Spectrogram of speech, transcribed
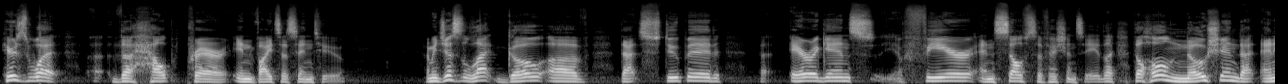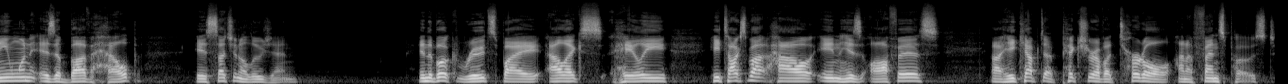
Here's what uh, the help prayer invites us into. I mean, just let go of that stupid uh, arrogance, you know, fear, and self sufficiency. The, the whole notion that anyone is above help is such an illusion. In the book Roots by Alex Haley, he talks about how in his office, uh, he kept a picture of a turtle on a fence post.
